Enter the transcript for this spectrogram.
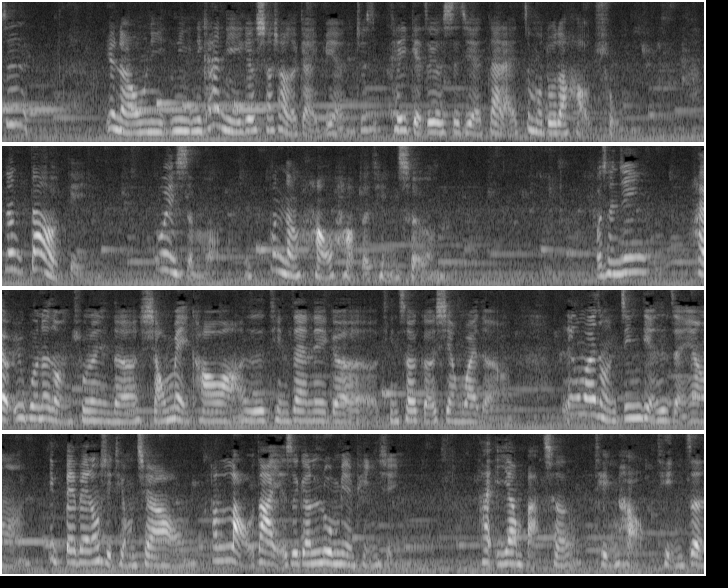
就是。You know，你你你看，你一个小小的改变，就是可以给这个世界带来这么多的好处。那到底为什么不能好好的停车？我曾经还有遇过那种，除了你的小美尻啊，就是停在那个停车格线外的。另外一种经典是怎样啊？一杯杯东西停车哦，它老大也是跟路面平行，它一样把车停好停正。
